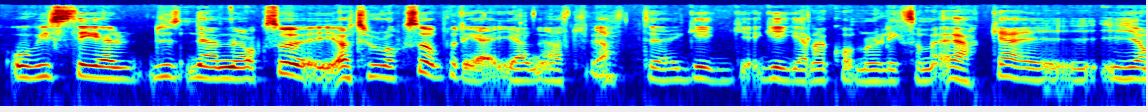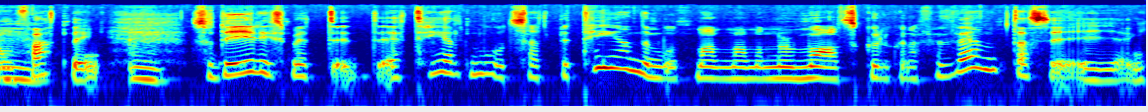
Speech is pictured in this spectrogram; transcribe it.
Och vi ser, du nämner också, jag tror också på det Jenny, att, mm. att eh, gig, giggarna kommer att liksom öka i, i mm. omfattning. Mm. Så det är liksom ett, ett helt motsatt beteende mot vad man normalt skulle kunna förvänta sig i en,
